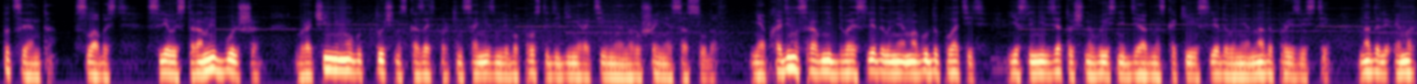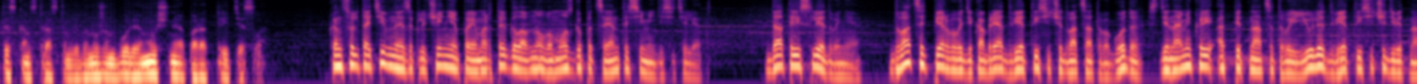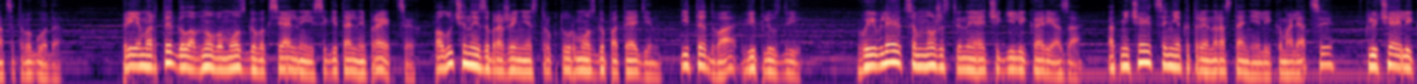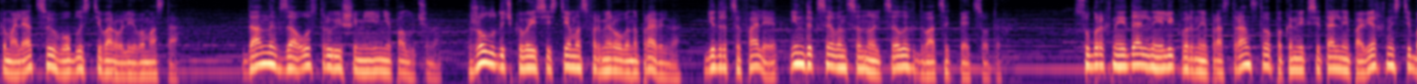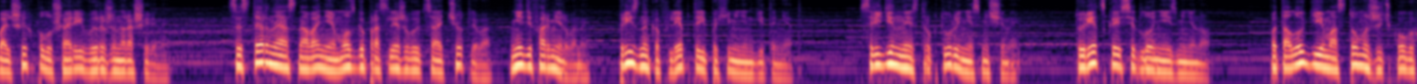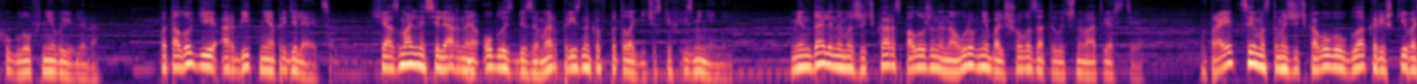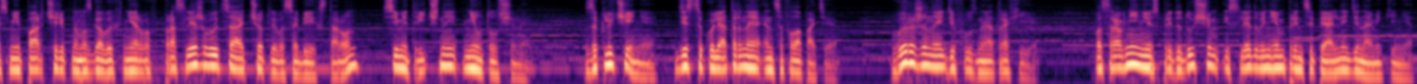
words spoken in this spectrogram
пациента. Слабость. С левой стороны больше. Врачи не могут точно сказать паркинсонизм либо просто дегенеративное нарушение сосудов. Необходимо сравнить два исследования могу доплатить, если нельзя точно выяснить диагноз какие исследования надо произвести, надо ли МРТ с контрастом либо нужен более мощный аппарат 3 Тесла. Консультативное заключение по МРТ головного мозга пациента 70 лет. Дата исследования 21 декабря 2020 года с динамикой от 15 июля 2019 года. При МРТ головного мозга в аксиальной и сагитальной проекциях получено изображение структур мозга по Т1 и Т2 V плюс 2. Выявляются множественные очаги лейкоариаза, отмечается некоторое нарастание лейкомаляции, включая лейкомаляцию в области воролиева моста. Данных за острую ишемию не получено. Желудочковая система сформирована правильно, гидроцефалия, индекс Эванса 0,25. Субарахноидальные ликварные пространства по конвекситальной поверхности больших полушарий выраженно расширены. Цистерны основания мозга прослеживаются отчетливо, не деформированы, признаков лепта и пахименингита нет. Срединные структуры не смещены. Турецкое седло не изменено. Патологии мастомы жичковых углов не выявлено. Патологии орбит не определяется. Хиазмально-селярная область без МР признаков патологических изменений. Миндалины мозжечка расположены на уровне большого затылочного отверстия. В проекции мостомозжечкового угла корешки восьми пар черепно-мозговых нервов прослеживаются отчетливо с обеих сторон, симметричные, не утолщены. Заключение. Дисцикуляторная энцефалопатия. Выраженная диффузная атрофия. По сравнению с предыдущим исследованием принципиальной динамики нет.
